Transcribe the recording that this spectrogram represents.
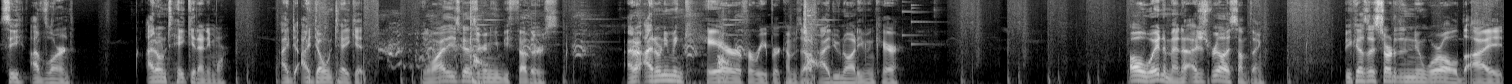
See, I've learned. I don't take it anymore. I, I don't take it. You know why these guys are gonna give me feathers? I don't, I don't even care if a Reaper comes out. I do not even care. Oh, wait a minute. I just realized something. Because I started a new world, I...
